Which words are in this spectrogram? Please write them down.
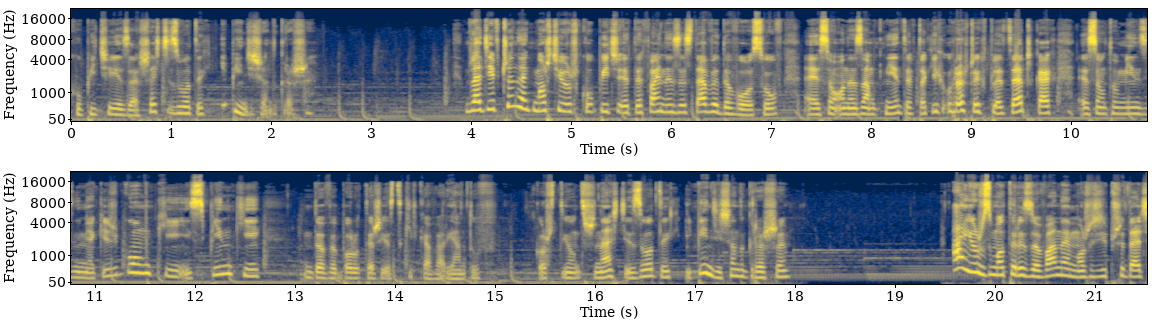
Kupicie je za 6 zł i 50 groszy. Dla dziewczynek możecie już kupić te fajne zestawy do włosów. E, Są one zamknięte w takich uroczych plecaczkach. E, Są tu m.in. jakieś gumki i spinki. Do wyboru też jest kilka wariantów. Kosztują 13 zł i 50 groszy. A już zmotoryzowane może się przydać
